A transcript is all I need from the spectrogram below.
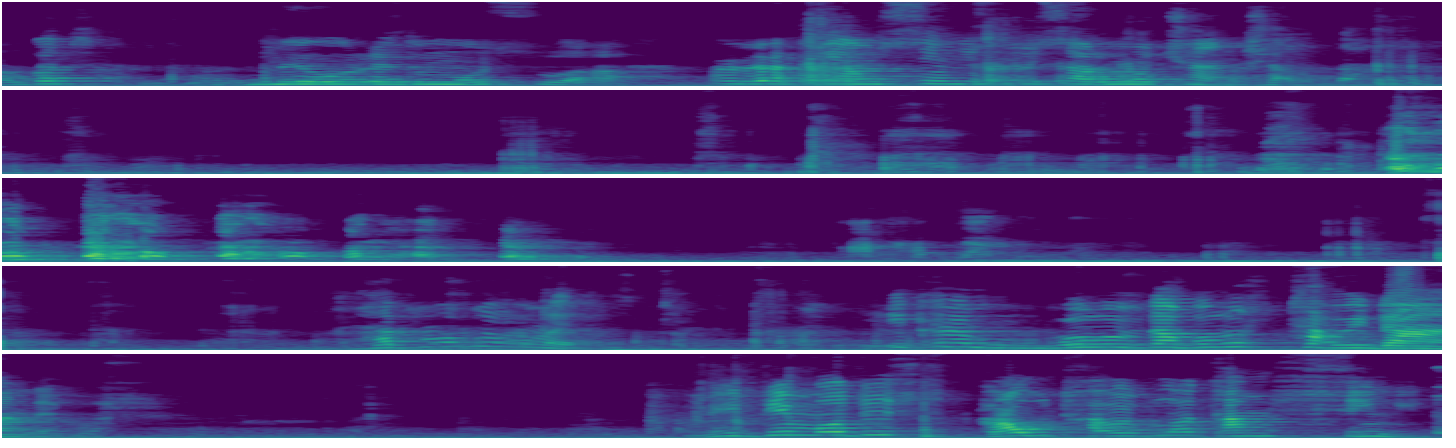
ალბათ მეორედ მოსვლა. რა კი ამ სიმისთვის არ მოჩანჩალდა თავი დაანებოს. მიდი მოდის გაუთავებლად ამ სინით.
